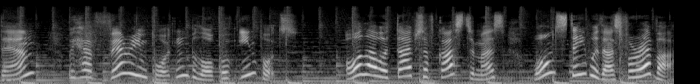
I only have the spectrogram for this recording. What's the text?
Then we have very important block of inputs. All our types of customers won't stay with us forever.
